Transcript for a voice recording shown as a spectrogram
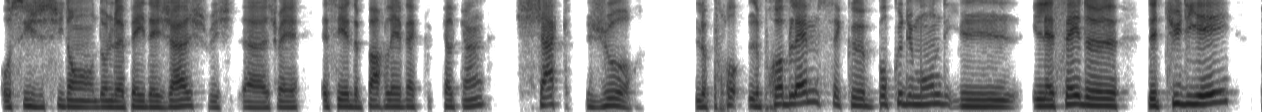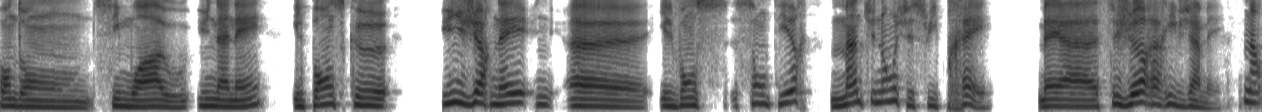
aussi si je suis dans, dans le pays déjà, je, euh, je vais essayer de parler avec quelqu'un chaque jour. Le, pro, le problème, c'est que beaucoup du monde, il, il essaie de d'étudier pendant six mois ou une année. Ils pensent que une journée, euh, ils vont sentir maintenant je suis prêt. Mais euh, ce jour arrive jamais. Non.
